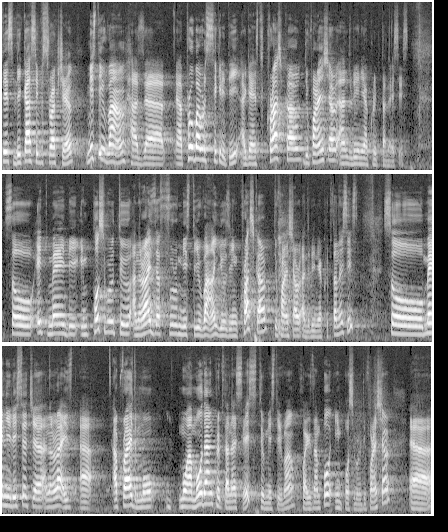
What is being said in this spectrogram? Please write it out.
this recursive structure, MISTY 1 has a, a, probable security against classical, differential, and linear cryptanalysis. So it may be impossible to analyze the full MISTY 1 using classical, differential, and linear cryptanalysis. So many researchers analyzed, uh, applied more, more modern cryptanalysis to MISTY 1, for example, impossible differential, uh,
